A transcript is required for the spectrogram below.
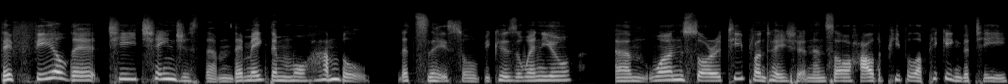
They feel that tea changes them. They make them more humble. Let's say so because when you um, one saw a tea plantation and saw how the people are picking the tea,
